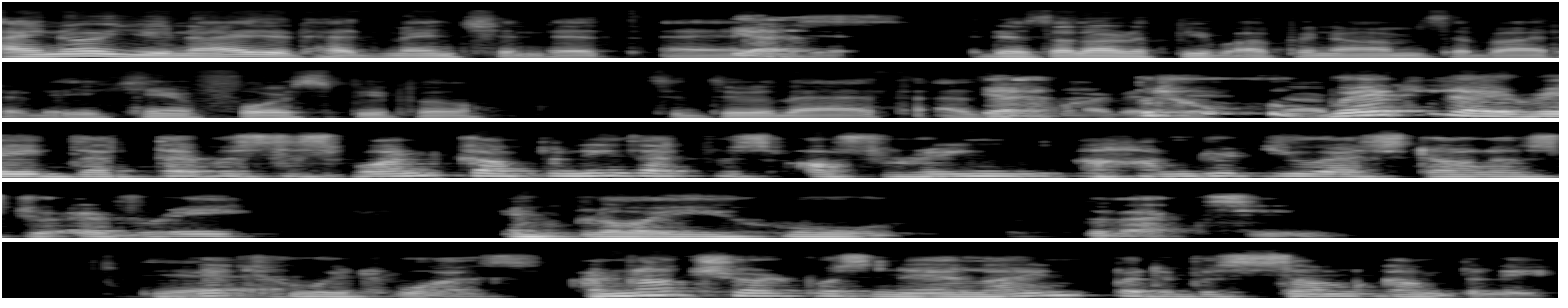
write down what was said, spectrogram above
I know United had mentioned it, and Yes. there's a lot of people up in arms about it. You can't force people to do that as a Yeah. part But of who, it. where did I read that there was this one company that was offering 100 US dollars to every employee who took the vaccine? Yeah, who it was. I'm not sure it was an airline, but it was some company.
